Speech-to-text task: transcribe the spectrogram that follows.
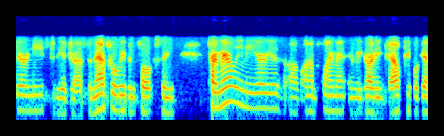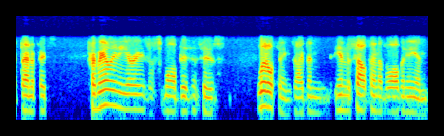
their needs to be addressed, and that's where we've been focusing primarily in the areas of unemployment and regarding to help people get benefits, primarily in the areas of small businesses, little things. I've been in the south end of Albany and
